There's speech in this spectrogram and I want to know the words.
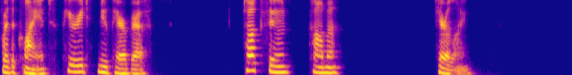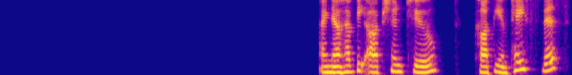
for the client, period, new paragraph. Talk soon, comma, Caroline. I now have the option to copy and paste this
